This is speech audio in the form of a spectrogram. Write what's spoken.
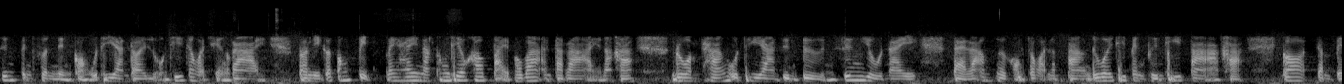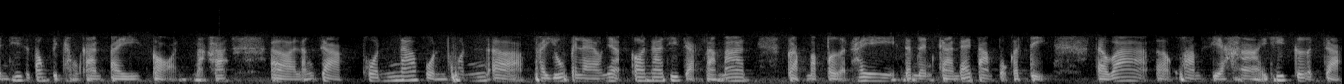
ซึ่งเป็นส่วนหนึ่งของอุทยานดอยหลวงที่จังหวัดเชียงราย ตอนนี้ก็ต้องปิดไม่ให้นักท่องเที่ยวเข้าไปเพราะว่าอันตรายนะคะ รวมทั้งอุทยานอื่น ๆ ซึ่งอยู่ในแต่ละอำเภอของจังหวัดลำปางด้วยที่เป็นพื้นที่ป่าค่ะ ก็จำเป็นที่จะต้องปิดทำการไปก่อนนะคะหลังจาก พ้นหน้าฝนพ้นพายุไปแล้วเนี่ยก็น่าที่จะสามารถกลับมาเปิดให้ดำเนินการได้ตามปกติ แต่ว่าความเสียหายที่เกิดจาก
